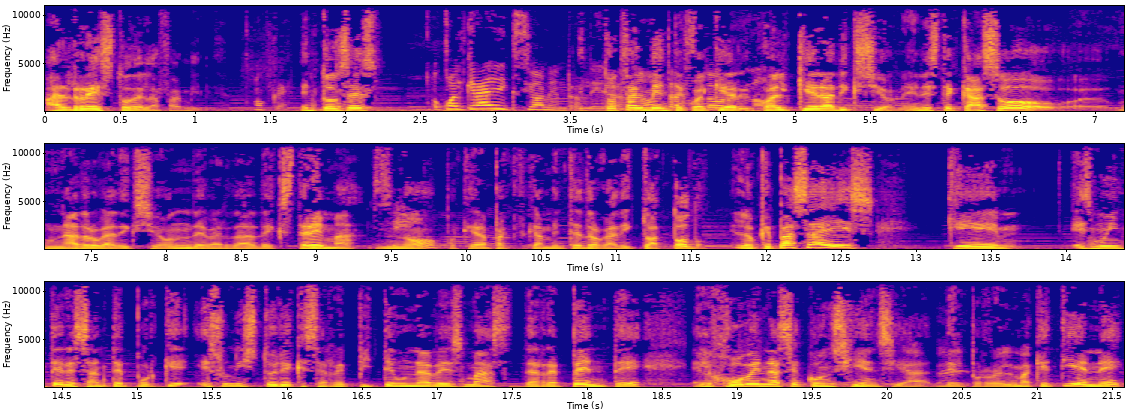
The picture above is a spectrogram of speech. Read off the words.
al resto de la familia. Ok. Entonces, O cualquier adicción en realidad. Totalmente, ¿no? cualquier, cualquier adicción. En este caso, una drogadicción de verdad extrema, Sí. ¿no? Porque era prácticamente drogadicto a todo. Lo que pasa es que es muy interesante porque es una historia que se repite una vez más. De repente, el joven hace conciencia del problema que tiene,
